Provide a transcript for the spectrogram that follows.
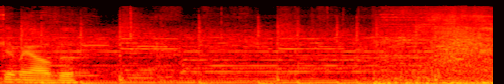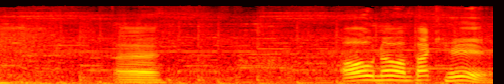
Get me out of here. Uh. Oh no, I'm back here.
